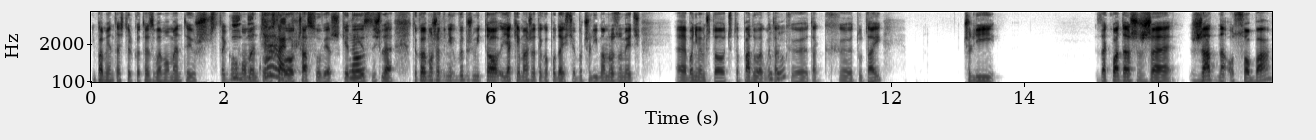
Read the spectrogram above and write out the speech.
I pamiętać tylko te złe momenty już z tego I- i momentu, z tak. tego czasu, wiesz, kiedy No. jest źle. Tylko może niech wybrzmi to, jakie masz do tego podejście, bo czyli mam rozumieć, e, bo nie wiem, czy to, czy to padło jakby Mhm. tak, e, tak e, tutaj, czyli zakładasz, że żadna osoba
